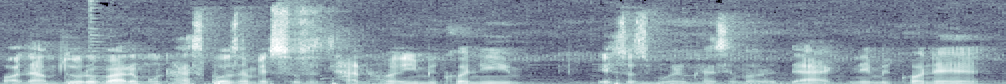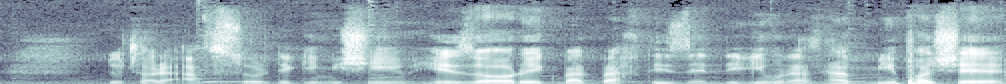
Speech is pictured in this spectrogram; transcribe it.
آدم دور هست بازم احساس تنهایی می‌کنیم احساس می‌کنیم کسی ما رو درک نمی‌کنه. دچار افسردگی میشیم. هزار و یک بدبختی زندگیمون از هم میپاشه.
